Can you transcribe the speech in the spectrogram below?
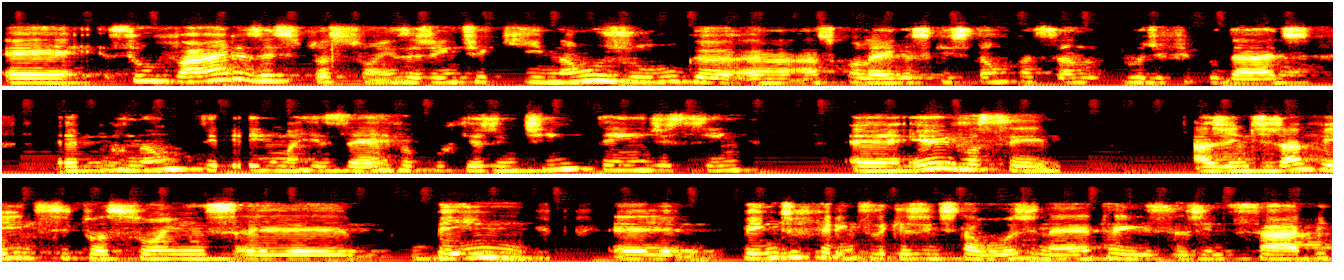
É, são várias as situações, a gente aqui não julga uh, as colegas que estão passando por dificuldades é, por não terem uma reserva, porque a gente entende sim. É, eu e você, a gente já veio de situações é, bem é, bem diferentes da que a gente está hoje, né, Thaís? A gente sabe.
